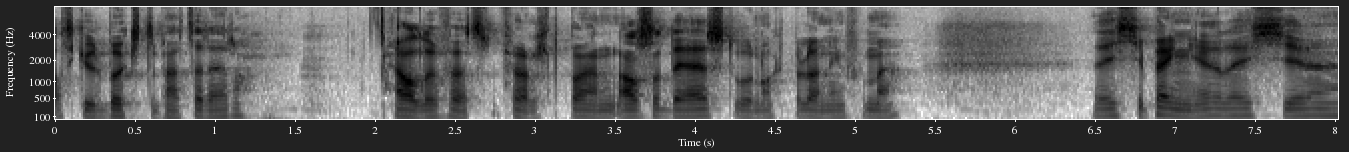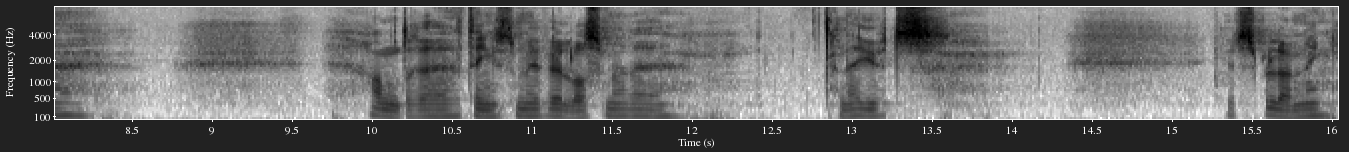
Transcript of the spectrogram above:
at Gud brukte meg til det. da. Jeg har aldri følt, følt på en Altså, det er stor nok belønning for meg. Det er ikke penger, det er ikke andre ting som vi fyller oss med. Det, det er Guds, Guds belønning.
